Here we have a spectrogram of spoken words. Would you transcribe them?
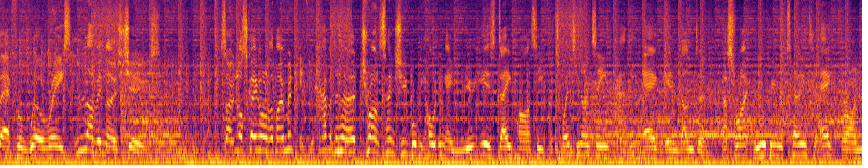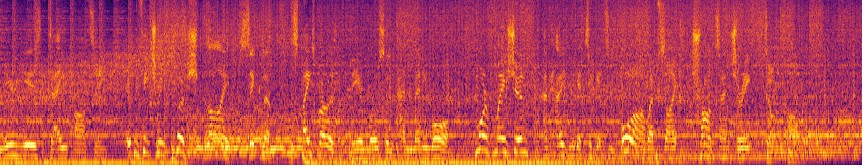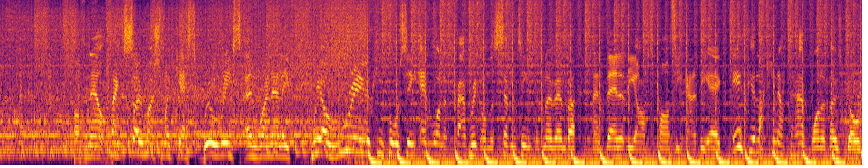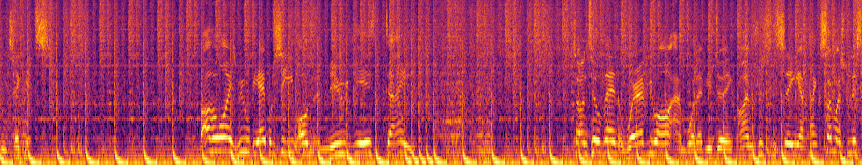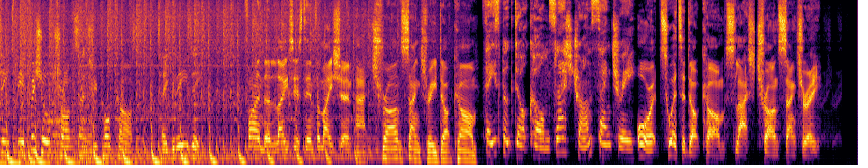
There from Will Rees. Loving those tunes. So, lots going on at the moment. If you haven't heard, Trance Sanctuary will be holding a New Year's Day party for 2019 at the Egg in London. That's right, we will be returning to Egg for our New Year's Day party. It'll be featuring Push, Live, Signum, the Space Brothers, Liam Wilson, and many more. More information and how you can get tickets is all on our website, trancesanctuary.com. But now, thanks so much to my guests, Will Rees and Ryanelli. We are really looking forward to seeing everyone at Fabric on the 17th of November and then at the after party at the Egg, if you're lucky enough to have one of those golden tickets. But otherwise, we will be able to see you on New Year's Day. So until then, wherever you are and whatever you're doing, I'm Tristan D, and thanks so much for listening to the official Trance Sanctuary podcast. Take it easy. Find the latest information at trancesanctuary.com Facebook.com slash trance sanctuary. or at twitter.com slash trancesanctuary.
